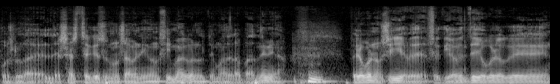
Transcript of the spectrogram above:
pues el desastre que se nos ha venido encima con el tema de la pandemia. Hmm. Pero bueno, sí, efectivamente yo creo que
